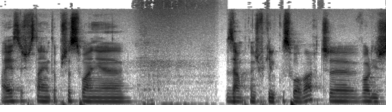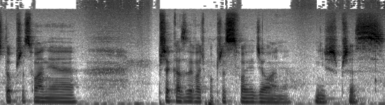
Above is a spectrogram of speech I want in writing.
A jesteś w stanie to przesłanie zamknąć w kilku słowach, czy wolisz to przesłanie przekazywać poprzez swoje działania, niż przez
